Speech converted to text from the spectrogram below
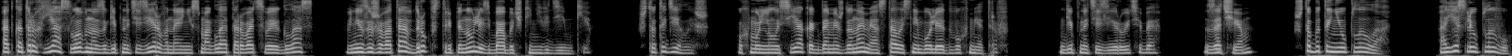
от которых я, словно загипнотизированная, не смогла оторвать своих глаз, внизу живота вдруг встрепенулись бабочки-невидимки. «Что ты делаешь?» — ухмыльнулась я, когда между нами осталось не более двух метров. «Гипнотизирую тебя», Зачем? Чтобы ты не уплыла. А если уплыву?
